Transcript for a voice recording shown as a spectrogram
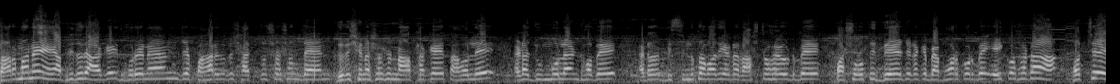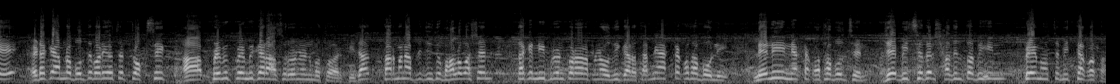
তার মানে আপনি যদি আগেই ধরে নেন যে পাহাড়ে যদি স্বায়ত্ত শাসন দেন, যদি সেনা শাসন না থাকে, তাহলে একটা জুম্মল্যান্ড হবে, একটা বিচ্ছিন্নতাবাদী একটা রাষ্ট্র হয়ে উঠবে, পার্শ্ববর্তী দেশ এটাকে ব্যবহার করবে। এই কথাটা হচ্ছে, এটাকে আমরা বলতে পারি হচ্ছে টক্সিক প্রেমিক প্রেমিকার আচরণের মতো আর কি। যা- তার মানে আপনি যেহেতু ভালোবাসেন, তাকে নিপীড়ন করার আপনার অধিকার আছে। আমি একটা কথা বলি, লেনিন একটা কথা বলছেন, যে বিচ্ছেদের স্বাধীনতাবিহীন প্রেম হচ্ছে মিথ্যা কথা।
